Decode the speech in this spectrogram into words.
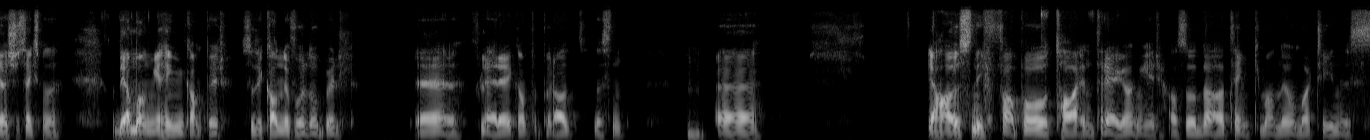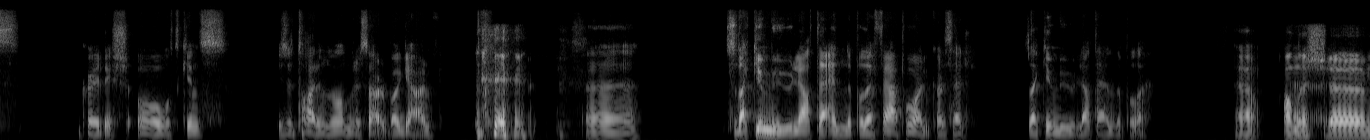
Ja, 26, mener jeg. Og de har mange hengekamper, så de kan jo få dobbel eh, flere kamper på rad, nesten. Mm. Eh, jeg har jo sniffa på å ta inn tre ganger. Altså, da tenker man jo Martinez, Graylish og Watkins. Hvis du tar inn noen andre, så er du bare gæren. Eh, så det er ikke umulig at jeg ender på det, for jeg er på wildcard selv. Så det er ikke umulig at jeg ender på det. Ja. Anders, eh,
